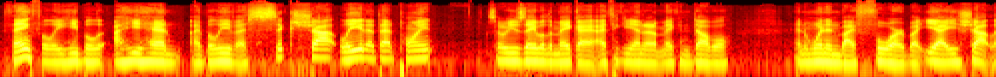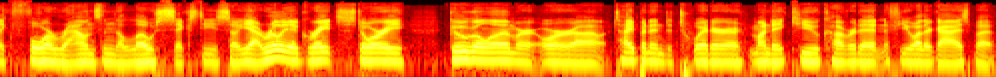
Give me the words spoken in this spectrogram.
Thankfully, he be- uh, he had, I believe, a six shot lead at that point, so he was able to make. I, I think he ended up making double and winning by four. But yeah, he shot like four rounds in the low 60s. So yeah, really a great story. Google him or or uh, type it into Twitter. Monday Q covered it and a few other guys, but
